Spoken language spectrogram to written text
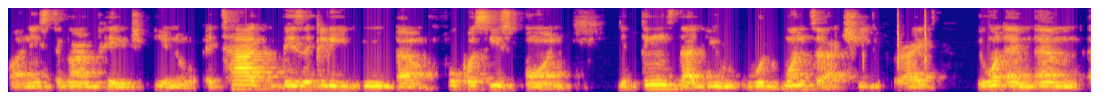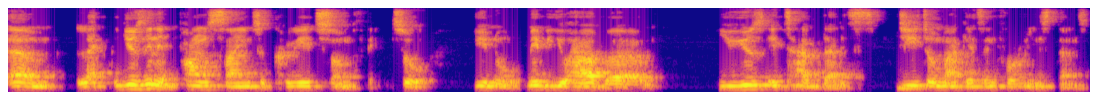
or an Instagram page. You know, a tag basically um, focuses on the things that you would want to achieve, right? You want um, um, um like using a pound sign to create something. So you know maybe you have a uh, you use a tag that is digital marketing, for instance.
